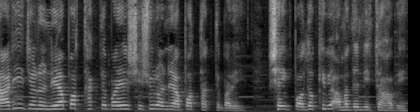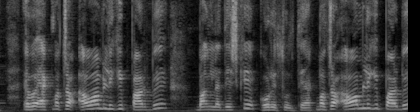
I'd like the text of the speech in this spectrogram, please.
নারী যেন নিরাপদ থাকতে পারে, শিশুরা নিরাপদ থাকতে পারে, সেই পদক্ষেপ আমাদের নিতে হবে। এবং একমাত্র আওয়ামী লীগই পারবে বাংলাদেশকে গড়ে তুলতে। একমাত্র আওয়ামী লীগই পারবে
